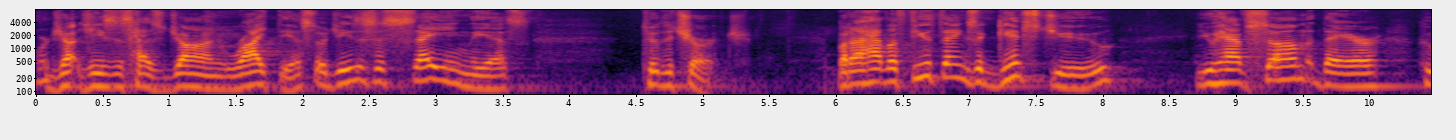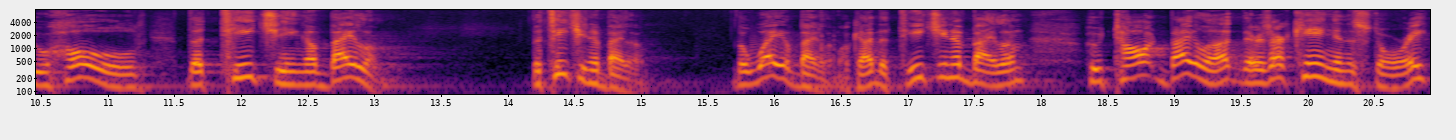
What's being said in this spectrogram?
or Jesus has John write this. So Jesus is saying this to the church. But I have a few things against you. You have some there who hold the teaching of Balaam. The teaching of Balaam. The way of Balaam, okay? The teaching of Balaam, who taught Balak, there's our king in the story,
